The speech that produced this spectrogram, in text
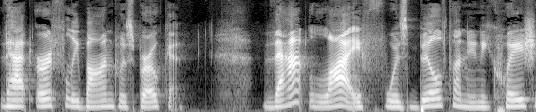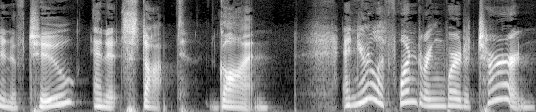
that earthly bond was broken. That life was built on an equation of two and it stopped, gone. And you're left wondering where to turn.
